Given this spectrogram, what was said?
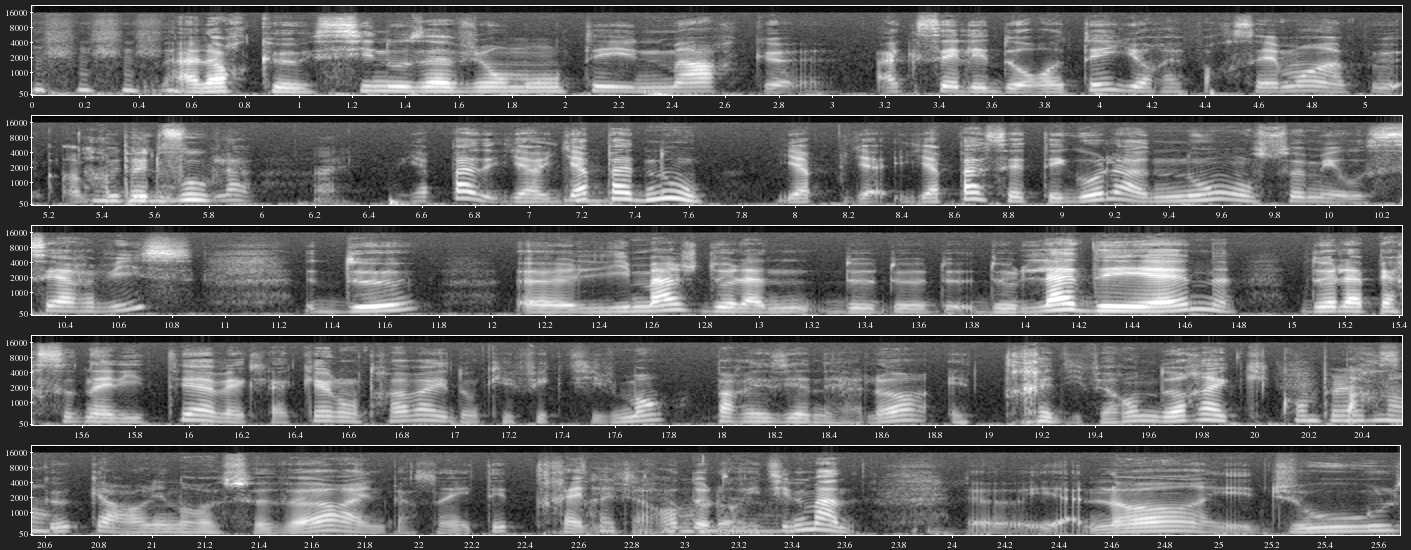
Alors que si nous avions monté une marque Axel et Dorothée, il y aurait forcément un peu, un Un peu de vous. là. Ouais. Il n'y a, pas- il y a, il y a Mm. pas de nous. Il n'y a, a pas cet ego-là. Nous, on se met au service de euh, l'image de la- de, de, de- de l'ADN de la personnalité avec laquelle on travaille. Donc effectivement, Parisienne et alors est très différente de Rec. Parce complètement. que Caroline Receveur a une personnalité très, Très différente de Laurie Tillman. Euh, et Anne-Laure, et Jules,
